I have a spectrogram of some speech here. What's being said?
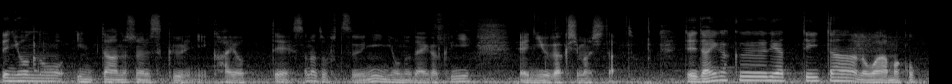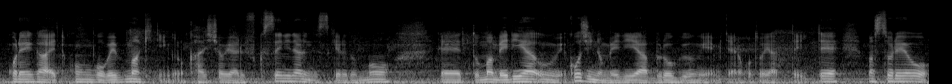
で日本のインターナショナルスクールに通ってその後普通に日本の大学にえ入学しましたと。で大学でやっていたのは、まあ、ここれが、えっと、今後ウェブマーケティングの会社をやる複製になるんですけれども、えっとまあ、メディア運営個人のメディアブログ運営みたいなことをやっていて、まあ、それを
